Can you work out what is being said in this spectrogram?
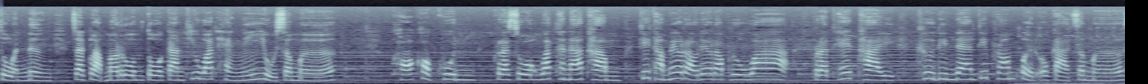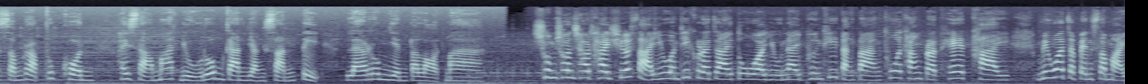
ส่วนหนึ่ง จะกลับมารวมตัวกันที่วัดแห่งนี้อยู่เสมอ ขอขอบคุณกระทรวงวัฒนธรรม ที่ทำให้เราได้รับรู้ว่า ประเทศไทยคือดินแดนที่พร้อมเปิดโอกาสเสมอสำหรับทุกคนให้สามารถอยู่ร่วมกันอย่างสันติ และร่มเย็นตลอดมา ชุมชนชาวไทยเชื้อสายยวนที่กระจายตัวอยู่ในพื้นที่ต่างๆ ทั่วทั้งประเทศไทย ไม่ว่าจะเป็นสมัย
